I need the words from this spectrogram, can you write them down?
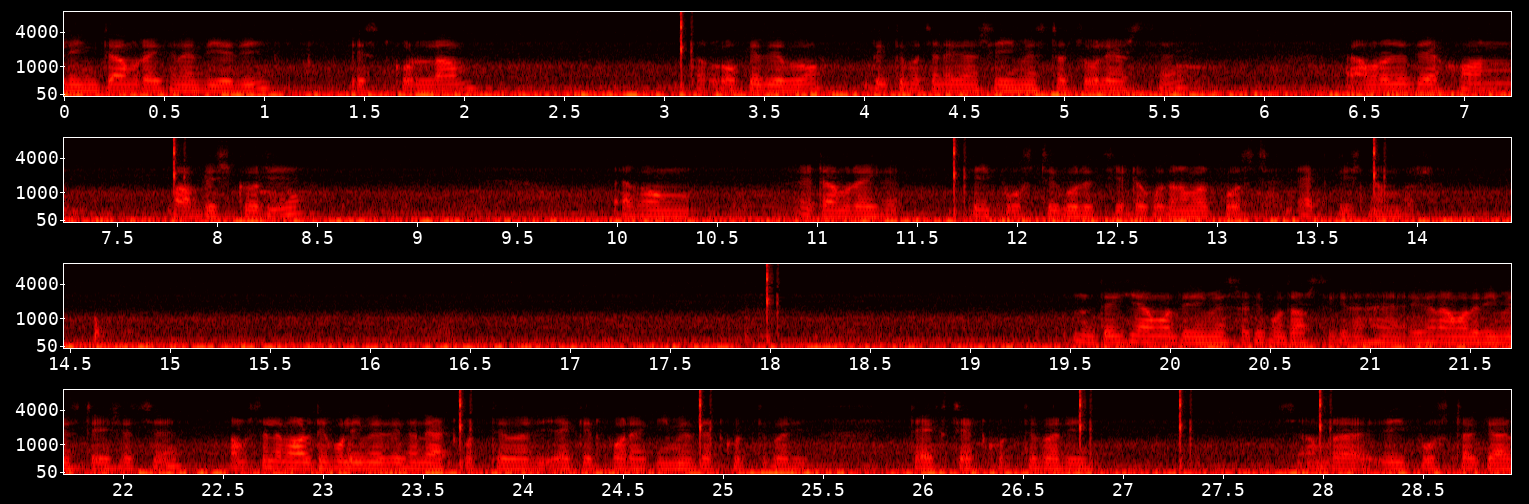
লিঙ্কটা আমরা এখানে দিয়ে দিই পেস্ট করলাম। ওকে দেবো। দেখতে পাচ্ছেন এখানে সেই ইমেজটা চলে আসছে। আমরা যদি এখন পাবলিশ করি এবং এটা আমরা এই পোস্টে করেছি, এটা কত নাম্বার পোস্ট? একত্রিশ নম্বর। দেখি আমাদের ইমেজটা ঠিকমতো আসছে কিনা। হ্যাঁ এখানে আমাদের ইমেজটা এসেছে। আমরা চাইলে মাল্টিপল ইমেজ এখানে অ্যাড করতে পারি। একের পর এক ইমেজ অ্যাড করতে পারি টেক্সট অ্যাড করতে পারি। আমরা এই পোস্টটাকে আর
